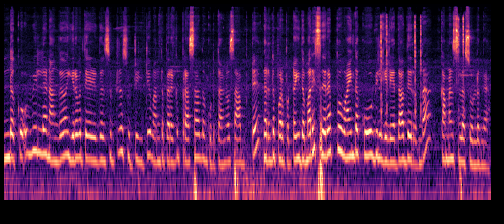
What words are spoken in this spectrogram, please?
இந்த கோவிலில் நாங்கள் இருபத்தேழு சுற்று சுற்றிக்கிட்டு வந்த பிறகு பிரசாதம் கொடுத்தாங்க சாப்பிட்டு இருந்து புறப்பட்டோம். இந்த மாதிரி சிறப்பு வாய்ந்த கோவில்கள் ஏதாவது இருந்தால் கமெண்ட்ஸில் சொல்லுங்கள்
